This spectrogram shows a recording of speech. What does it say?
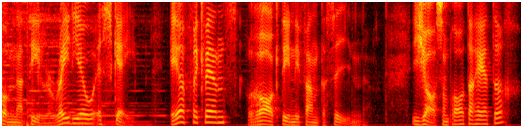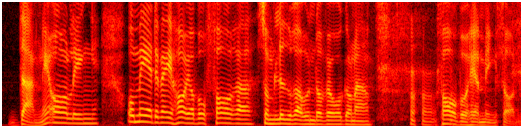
Välkomna till Radio Escape. Er frekvens rakt in i fantasin. Jag som pratar heter Danny Arling och med mig har jag vår fara som lurar under vågorna. Pavo Hemmingsson.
